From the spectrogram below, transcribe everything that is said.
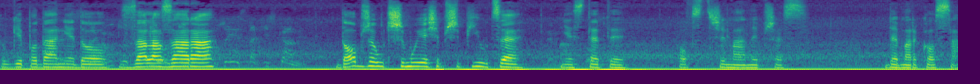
Długie podanie do Zalazara. Dobrze utrzymuje się przy piłce. Niestety powstrzymany przez Demarcosa.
